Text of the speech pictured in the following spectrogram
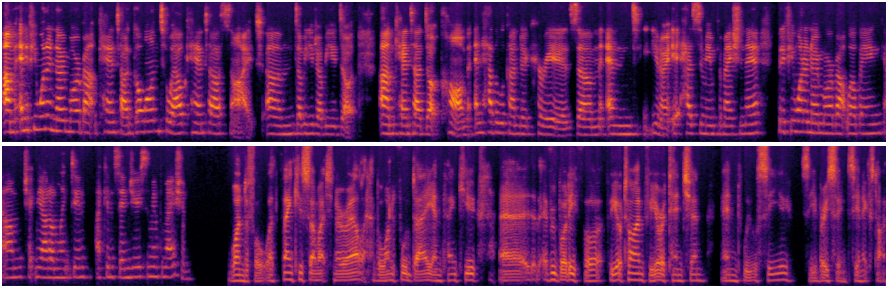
Um, and if you want to know more about Kantar, go on to our Kantar site, um, www.kantar.com, and have a look under careers. Um, and you know it has some information there. But if you want to know more about wellbeing, um, check me out on LinkedIn. I can send you some information. Wonderful. Well, thank you so much, Narelle. Have a wonderful day, and thank you, uh, everybody, for for your time, for your attention. And we will see you see you very soon. See you next time.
